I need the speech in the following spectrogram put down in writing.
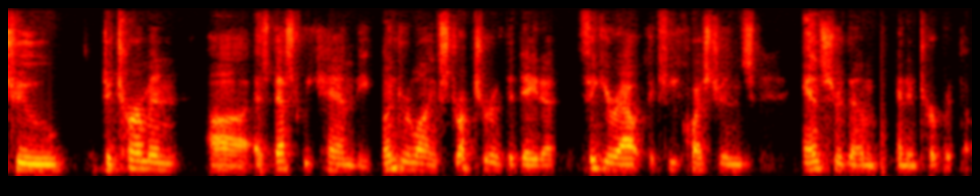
to determine uh, as best we can the underlying structure of the data, figure out the key questions, answer them, and interpret them.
